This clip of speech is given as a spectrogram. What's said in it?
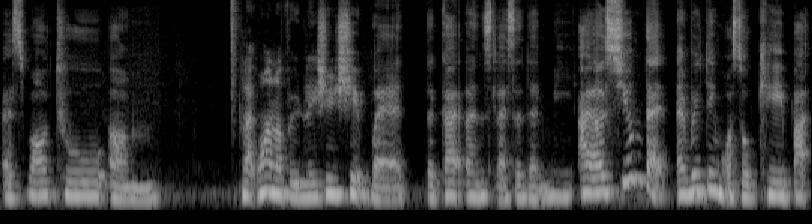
as well too. Um, like one of relationship where the guy earns lesser than me. I assumed that everything was okay, but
